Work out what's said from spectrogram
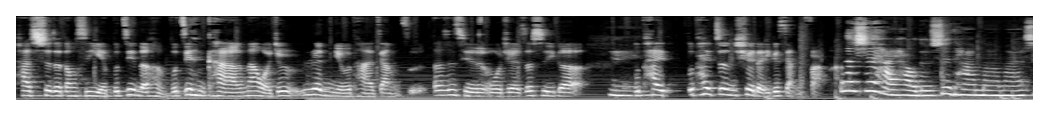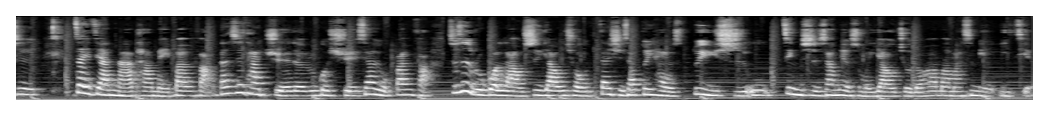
他吃的东西也不见得很不健康，那我就任由他这样子。但是其实我觉得这是一个不太不太正确的一个想法。但是还好的是，他妈妈是在家拿他没办法，但是他觉得如果学校有办法，就是如果老师要求在学校对他有对于食物进食上面有什么要求的话，妈妈是没有意见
